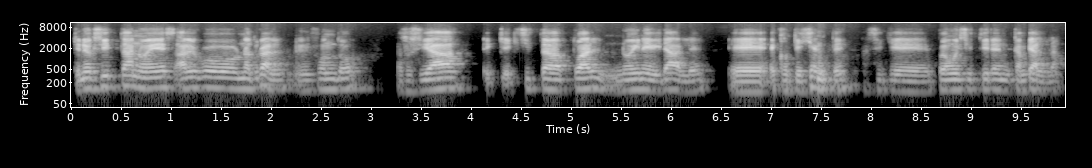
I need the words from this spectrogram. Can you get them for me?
que no exista no es algo natural. En el fondo, la sociedad que exista actual no es inevitable, eh, es contingente, así que podemos insistir en cambiarla.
